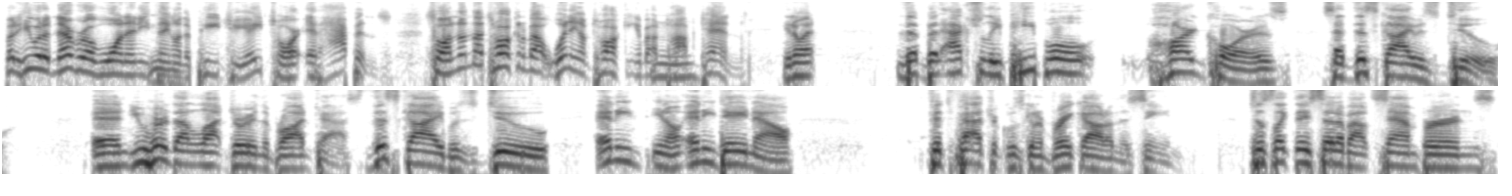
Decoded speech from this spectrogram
but he would have never have won anything on the PGA Tour. It happens. So I'm not talking about winning. I'm talking about top mm. 10. You know what? The, but actually, people, hardcores, said this guy was due. and you heard that a lot during the broadcast. This guy was due any you know any day now. Fitzpatrick was going to break out on the scene, just like they said about Sam Burns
